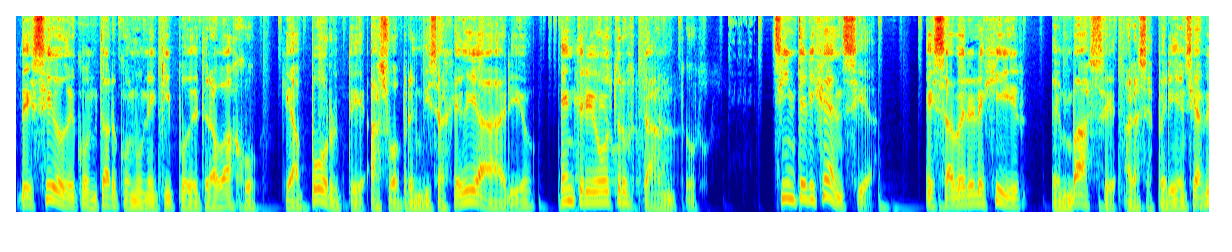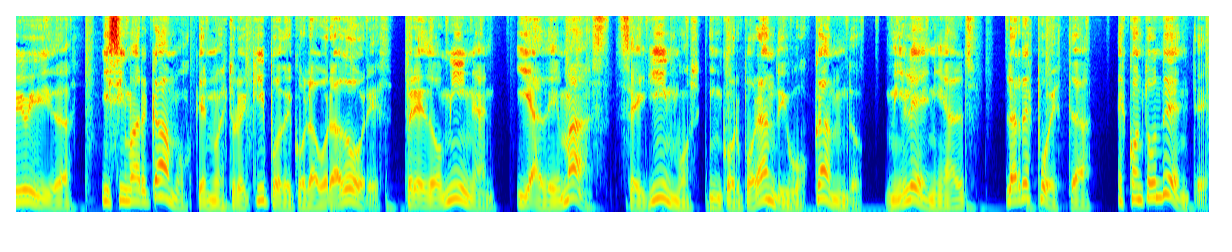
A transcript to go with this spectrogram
deseo de contar con un equipo de trabajo que aporte a su aprendizaje diario, entre otros tantos. Sin inteligencia, es saber elegir en base a las experiencias vividas y si marcamos que en nuestro equipo de colaboradores predominan y además seguimos incorporando y buscando millennials, la respuesta es contundente.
